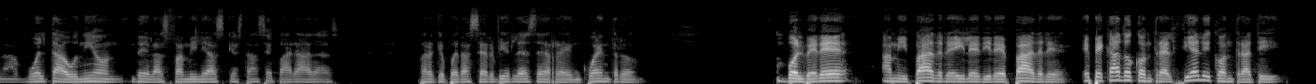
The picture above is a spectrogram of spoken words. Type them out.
la vuelta a unión de las familias que están separadas, para que pueda servirles de reencuentro. Volveré a mi Padre y le diré, Padre, he pecado contra el cielo y contra ti,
